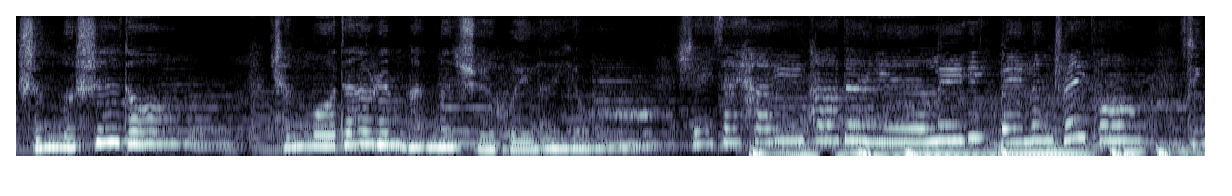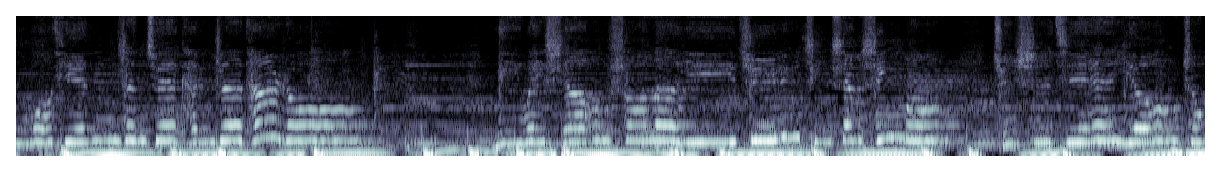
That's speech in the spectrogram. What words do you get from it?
什么是懂？沉默的人慢慢学会了用。谁在害怕的夜里被冷吹痛？紧握？天真却看着他融，你微笑说了一句“请相信梦”，全世界又种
